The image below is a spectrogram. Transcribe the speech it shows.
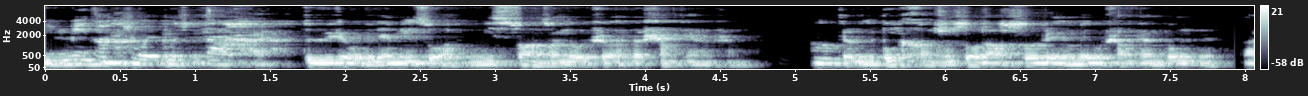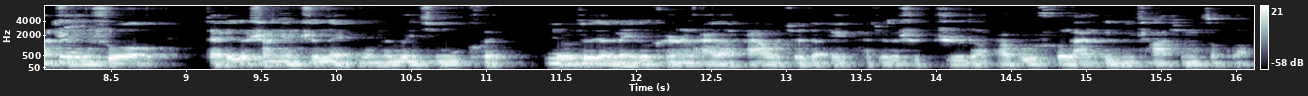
营面前它是微不足道的。哎呀，对于这五间民宿啊，你算算都知道它的上限是什么。嗯就是你不可能做到说这个没有上限的东西，那只能说在这个上限之内，我们问心无愧。就是对待每个客人来了，哎，我觉得，哎，他觉得是值得，而不是说来了给你差评走了。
